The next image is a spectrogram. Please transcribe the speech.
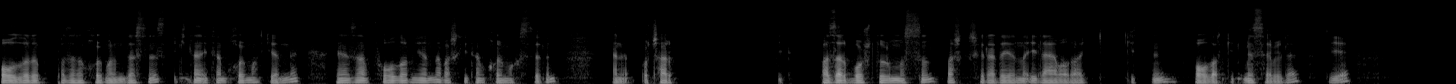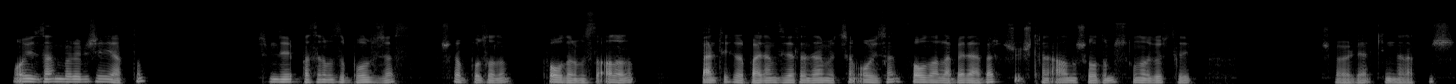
foul'ları pazara koymadım derseniz iki tane item koymak yerine en azından foul'ların yanına başka item koymak istedim. Yani o çar it- pazar boş durmasın başka şeyler de yanına ilave olarak gitsin. Foul'lar gitmese bile diye. O yüzden böyle bir şey yaptım. Şimdi pazarımızı bozacağız. Şöyle bozalım. Foul'larımızı da alalım. Ben tekrar bayram ziyaretine devam edeceğim. O yüzden foul'larla beraber şu üç tane almış olduğumuz onları göstereyim. Şöyle kimler atmış.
